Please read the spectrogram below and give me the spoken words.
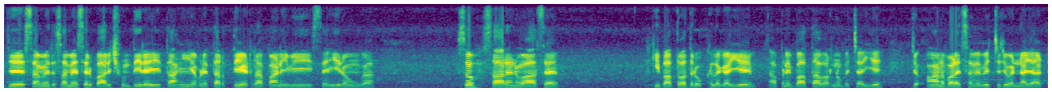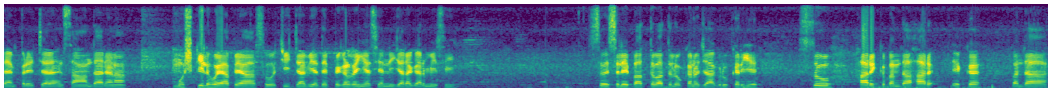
ਜੇ ਸਮੇਂ ਤੇ ਸਮੇਂ ਸਿਰ ਬਾਰਿਸ਼ ਹੁੰਦੀ ਰਹੀ ਤਾਂ ਹੀ ਆਪਣੇ ਧਰਤੀ ਹੇਠਲਾ ਪਾਣੀ ਵੀ ਸਹੀ ਰਹੂਗਾ। ਸੋ ਸਾਰਿਆਂ ਨੂੰ ਆਸ ਹੈ ਕਿ ਵੱਧ ਤੋਂ ਵੱਧ ਰੁੱਖ ਲਗਾਈਏ, ਆਪਣੇ ਵਾਤਾਵਰਨ ਨੂੰ ਬਚਾਈਏ। ਜੋ ਆਉਣ ਵਾਲੇ ਸਮੇਂ ਵਿੱਚ ਜੋ ਇੰਨਾ ਜ਼ਿਆਦਾ ਟੈਂਪਰੇਚਰ ਹੈ, ਇਨਸਾਨ ਦਾ ਰਹਿਣਾ ਮੁਸ਼ਕਿਲ ਹੋਇਆ ਪਿਆ, ਸੋ ਚੀਜ਼ਾਂ ਵੀ ਅੱਦੇ ਪਿਘਲ ਰਹੀਆਂ ਸੀ, ਇੰਨੀ ਜ਼ਿਆਦਾ ਗਰਮੀ ਸੀ। ਸੋ ਇਸ ਲਈ ਵੱਧ ਤੋਂ ਵੱਧ ਲੋਕਾਂ ਨੂੰ ਜਾਗਰੂਕ ਕਰੀਏ। ਸੋ ਹਰ ਇੱਕ ਬੰਦਾ, ਹਰ ਇੱਕ ਬੰਦਾ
